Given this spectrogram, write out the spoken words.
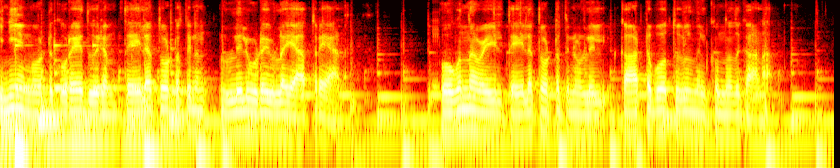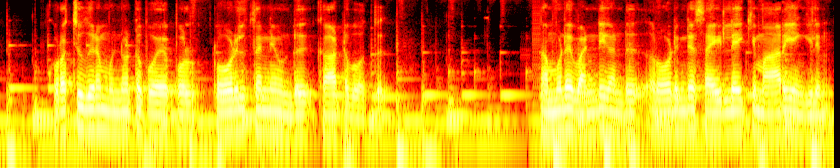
ഇനി അങ്ങോട്ട് കുറേ ദൂരം തേയിലത്തോട്ടത്തിനുള്ളിലൂടെയുള്ള യാത്രയാണ്. പോകുന്ന വഴിയിൽ തേയിലത്തോട്ടത്തിനുള്ളിൽ കാട്ടുപോത്തുകൾ നിൽക്കുന്നത് കാണാം. കുറച്ചു ദൂരം മുന്നോട്ട് പോയപ്പോൾ റോഡിൽ തന്നെ ഉണ്ട് കാട്ടുപോത്ത്. നമ്മുടെ വണ്ടി കണ്ട് റോഡിന്റെ സൈഡിലേക്ക് മാറിയെങ്കിലും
